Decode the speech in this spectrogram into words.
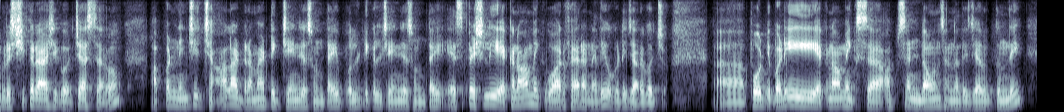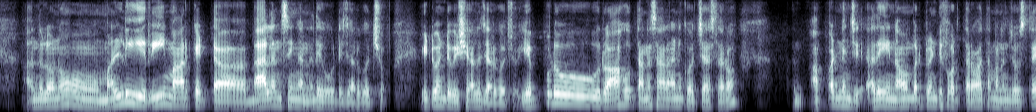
వృశ్చిక రాశికి వచ్చేస్తారో అప్పటి నుంచి చాలా డ్రమాటిక్ చేంజెస్ ఉంటాయి పొలిటికల్ చేంజెస్ ఉంటాయి. ఎస్పెషలీ ఎకనామిక్ వార్ఫేర్ అనేది ఒకటి జరగచ్చు. పోటీపడి ఎకనామిక్స్ అప్స్ అండ్ డౌన్స్ అన్నది జరుగుతుంది. అందులోనూ మళ్ళీ రీమార్కెట్ బ్యాలెన్సింగ్ అన్నది ఒకటి జరగచ్చు. ఇటువంటి విషయాలు జరగచ్చు. ఎప్పుడు రాహు తన సారానికి వచ్చేస్తారో అప్పటి నుంచి అది నవంబర్ ట్వంటీ ఫోర్త్ తర్వాత మనం చూస్తే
